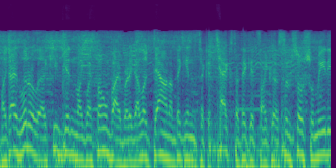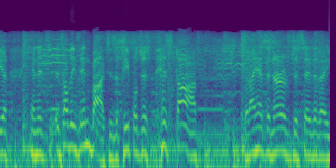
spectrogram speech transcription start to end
Like, I literally, I keep getting like my phone vibrating. I look down, I'm thinking it's like a text. I think it's like uh, some social media, and it's, it's all these inboxes of people just pissed off that I had the nerve to say that I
